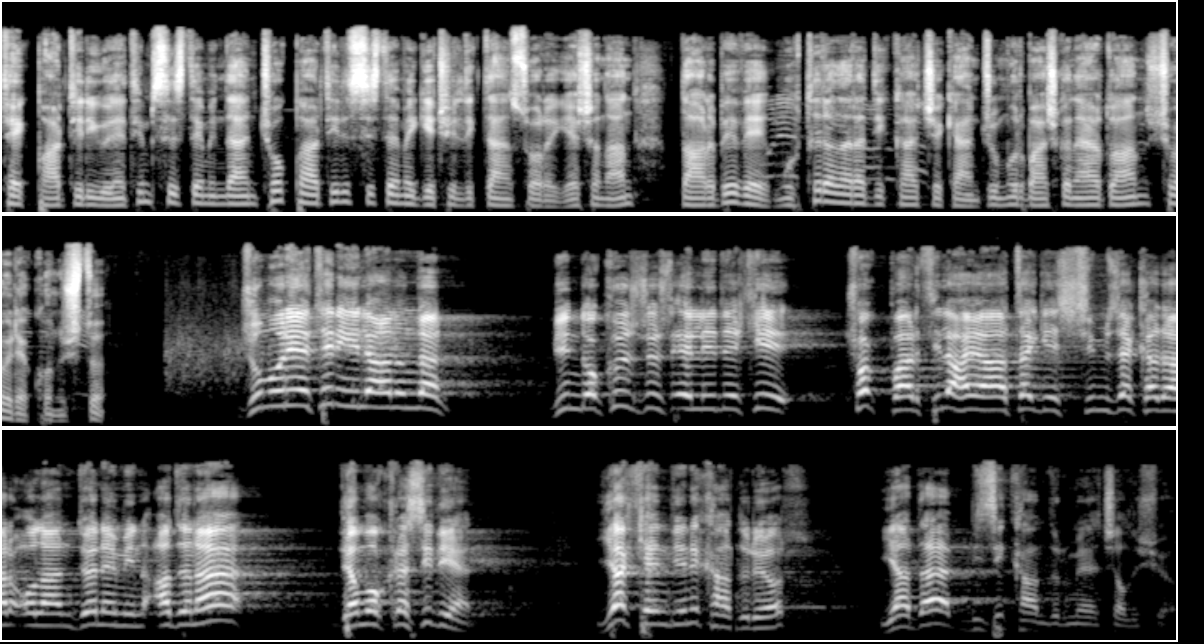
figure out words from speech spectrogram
Tek partili yönetim sisteminden çok partili sisteme geçildikten sonra yaşanan darbe ve muhtıralara dikkat çeken Cumhurbaşkanı Erdoğan şöyle konuştu. Cumhuriyetin ilanından 1950'deki çok partili hayata geçişimize kadar olan dönemin adına demokrasi diyen ya kendini kandırıyor ya da bizi kandırmaya çalışıyor.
